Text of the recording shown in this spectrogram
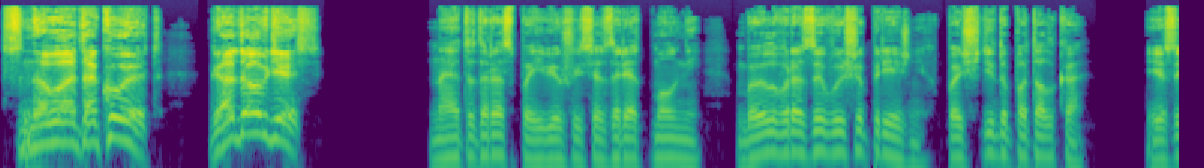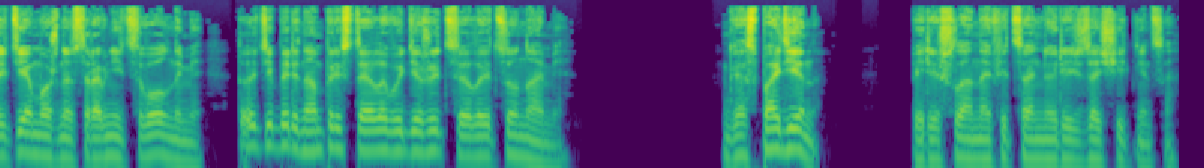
«Снова атакуют! Готовьтесь!» На этот раз появившийся заряд молний был в разы выше прежних, почти до потолка. Если те можно сравнить с волнами, то теперь нам предстояло выдержать целое цунами. «Господин!» — перешла на официальную речь защитница.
